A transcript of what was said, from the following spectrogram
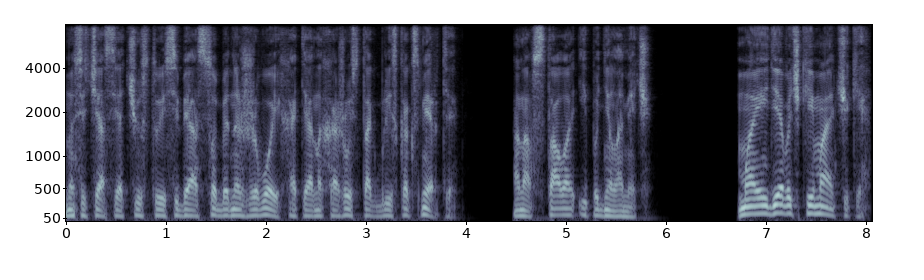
но сейчас я чувствую себя особенно живой, хотя нахожусь так близко к смерти. Она встала и подняла меч. «Мои девочки и мальчики,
